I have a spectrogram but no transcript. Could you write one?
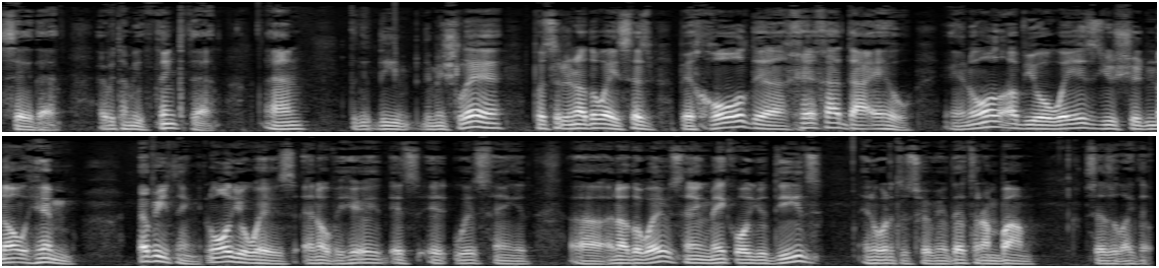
say that, every time you think that. And the, the, the Mishle puts it another way. He says, Bechol da'ehu. In all of your ways, you should know him. Everything, in all your ways. And over here, it's, it, we're saying it uh, another way. We're saying, make all your deeds in order to serve him. That's Rambam says it like that.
